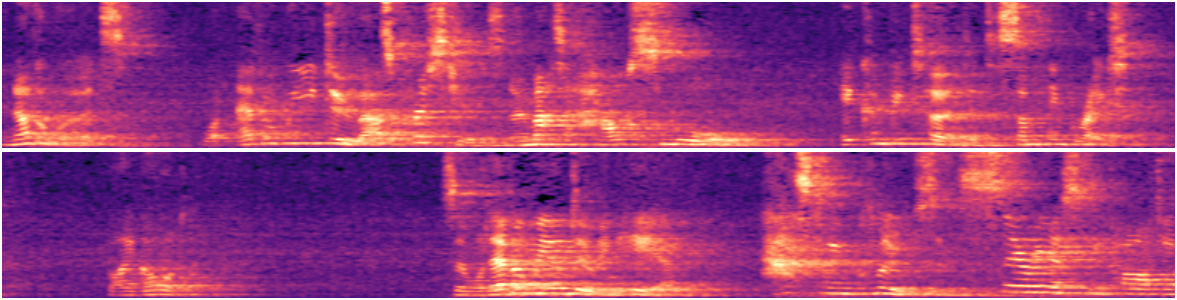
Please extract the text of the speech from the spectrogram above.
In other words, whatever we do as Christians, no matter how small, it can be turned into something great by God. So whatever we are doing here has to include some seriously hearty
